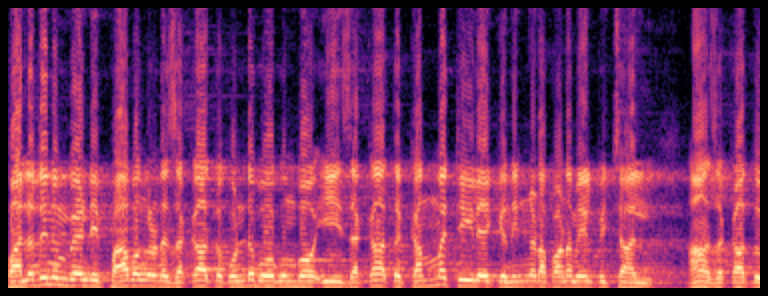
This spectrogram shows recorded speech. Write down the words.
പലതിനും വേണ്ടി പാവങ്ങളുടെ ജക്കാത്ത് കൊണ്ടുപോകുമ്പോൾ ഈ ജക്കാത്ത് കമ്മറ്റിയിലേക്ക് നിങ്ങളുടെ പണം ഏൽപ്പിച്ചാൽ ആ ജക്കാത്ത്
